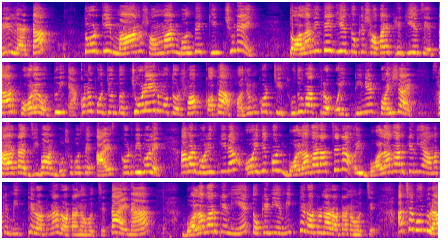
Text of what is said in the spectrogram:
রে ল্যাটা, তোর কি মান সম্মান বলতে কিচ্ছু নেই? তলানিতে গিয়ে তোকে সবাই ঠেকিয়েছে, তারপরেও তুই এখনও পর্যন্ত চোরের মতো সব কথা হজম করছিস শুধুমাত্র ওই টিনের পয়সায় সারাটা জীবন বসে বসে আয়েস করবি বলে? আবার বলিস কি না, ওই যে কোন বলাগার আছে না, ওই বলাগারকে নিয়ে আমাকে মিথ্যে রটনা রটানো হচ্ছে, তাই না? বলাগারকে নিয়ে তোকে নিয়ে মিথ্যে রটনা রটানো হচ্ছে। আচ্ছা বন্ধুরা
